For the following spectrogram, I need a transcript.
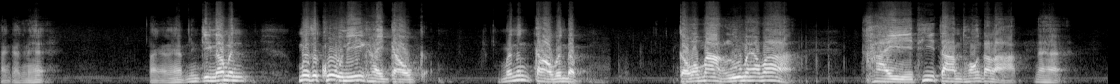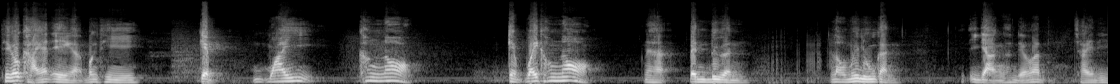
ต่างกันไหมฮะต่างกันนะครับ จริงๆแล้วมันเมื่อสักครู่นี้ไข่เก่า มันต้องเก่าเป็นแบบเก่ามากๆรู้ไหมครับว่า ไข่ที่ตามท้องตลาดนะฮะ ที่เขาขายกันเองอะบางที เก็บไว้ข้างนอก เก็บไว้ข้างนอกนะฮะเป็นเดือน เราไม่รู้กัน อีกอย่างเดี๋ยวว่าใช้นี่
